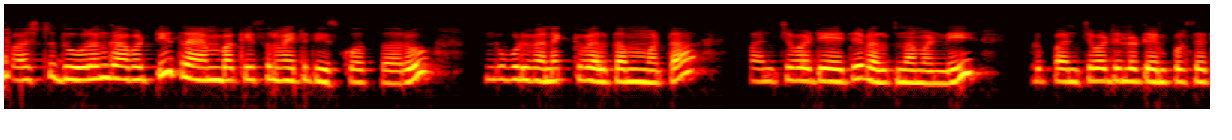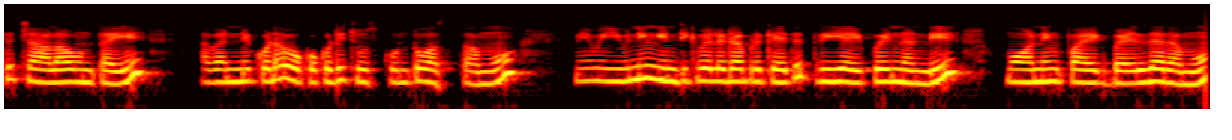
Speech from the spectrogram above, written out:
ఫస్ట్ దూరం కాబట్టి త్రయంబకేశ్వరం అయితే తీసుకొస్తారు. ఇంక ఇప్పుడు వెనక్కి వెళ్తామన్నమాట. పంచవటి అయితే వెళ్తున్నామండి. ఇప్పుడు పంచవటిలో టెంపుల్స్ అయితే చాలా ఉంటాయి. అవన్నీ కూడా ఒక్కొక్కటి చూసుకుంటూ వస్తాము. మేము ఈవినింగ్ ఇంటికి వెళ్ళేటప్పటికైతే త్రీ అయిపోయిందండి. మార్నింగ్ ఫైవ్కి బయలుదేరాము.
